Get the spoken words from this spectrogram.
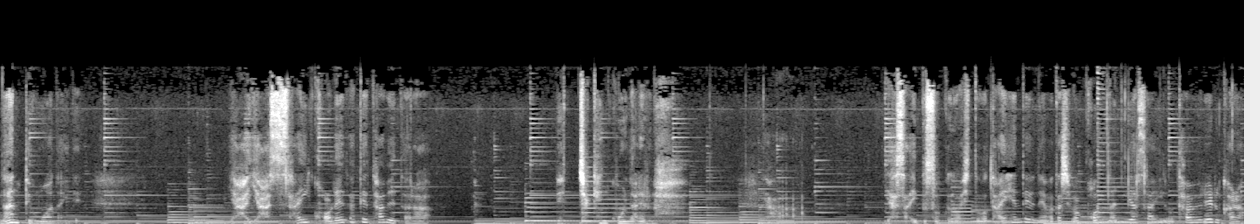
なんて思わないで。いや野菜これだけ食べたらめっちゃ健康になれるな。いや野菜不足の人は大変だよね。私はこんなに野菜を食べれるから。やっ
